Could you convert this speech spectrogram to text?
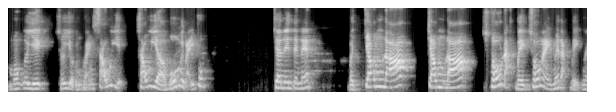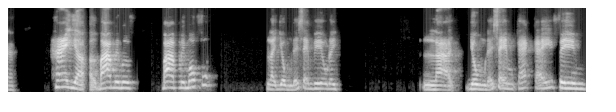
một người Việt sử dụng khoảng 6 giờ, 6 giờ 47 phút trên internet. Và trong đó trong đó, số đặc biệt, số này mới đặc biệt nè. 2 giờ 30 31 phút là dùng để xem video đi. Là dùng để xem các cái phim,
